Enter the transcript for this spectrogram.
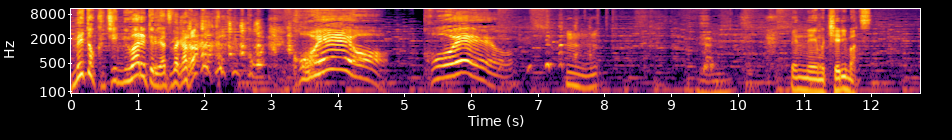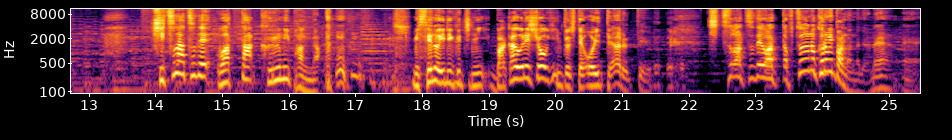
目と口縫われてるやつだから。こ、怖えよ怖えようん。ペンネームチェリマツ。筆圧で割ったくるみパンが 店の入り口にバカ売れ商品として置いてあるっていう。筆圧で割った普通のくるみパンなんだけどね。え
